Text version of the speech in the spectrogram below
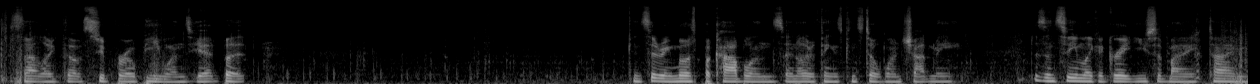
It's not like the super OP ones yet, but considering most bokoblins and other things can still one-shot me, doesn't seem like a great use of my time.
